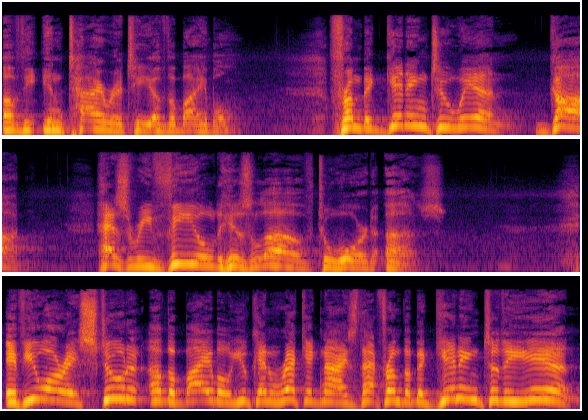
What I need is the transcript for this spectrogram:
of the entirety of the Bible. From beginning to end, God has revealed his love toward us. If you are a student of the Bible, you can recognize that from the beginning to the end,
